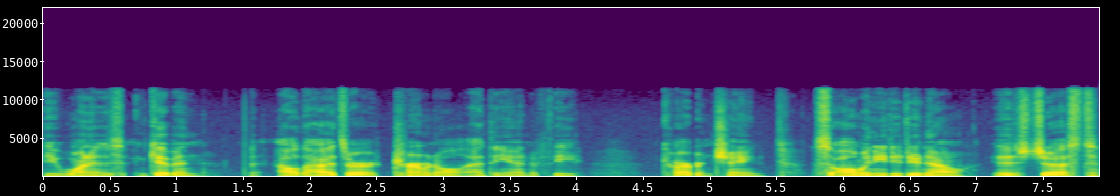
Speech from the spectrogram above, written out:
the 1 is given. The aldehydes are terminal at the end of the carbon chain. So all we need to do now is just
